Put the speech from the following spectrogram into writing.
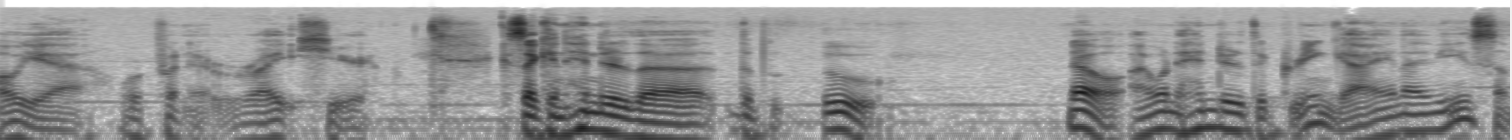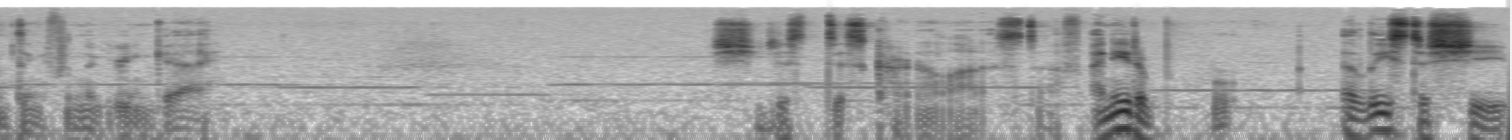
Oh yeah, we're putting it right here. Because I can hinder the, the, ooh. No, I want to hinder the green guy and I need something from the green guy. She just discarded a lot of stuff. I need a, at least a sheep.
